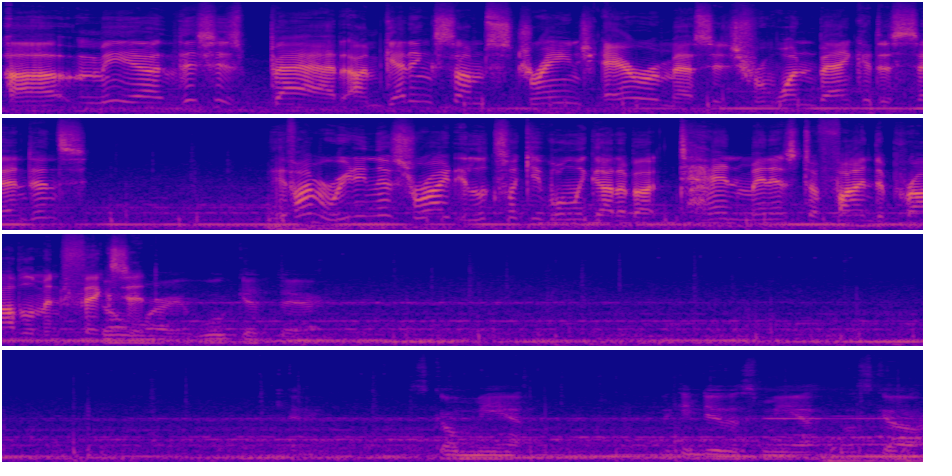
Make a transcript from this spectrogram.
Uh, Mia, this is bad. I'm getting some strange error message from one bank of descendants. If I'm reading this right, it looks like you've only got about 10 minutes to find the problem and fix Don't it. worry, we'll get there. Okay, let's go, Mia. We can do this, Mia. Let's go.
